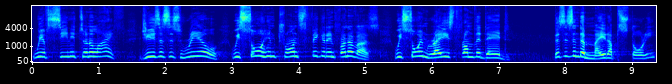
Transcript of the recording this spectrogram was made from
We have seen eternal life. Jesus is real. We saw him transfigured in front of us, we saw him raised from the dead. This isn't a made up story.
